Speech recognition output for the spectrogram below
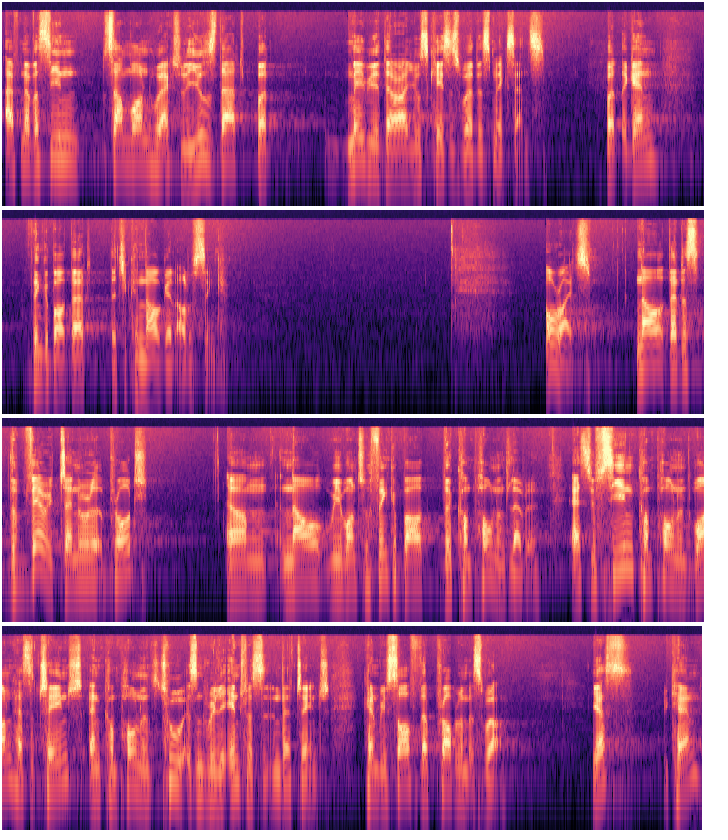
I've never seen someone who actually uses that, but maybe there are use cases where this makes sense. But again, think about that, that you can now get out of sync. All right, now that is the very general approach. Um, now we want to think about the component level. As you've seen, component one has a change and component two isn't really interested in that change. Can we solve that problem as well? Yes, we can,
